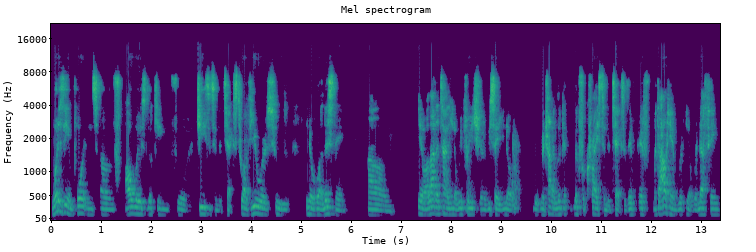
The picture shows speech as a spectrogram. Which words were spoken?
what is the importance of always looking for Jesus in the text to our viewers who you know who are listening? Um, you know, a lot of times, you know, we preach and we say, you know, we're trying to look at look for Christ in the text. If, if without Him, we're, you know, we're nothing,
